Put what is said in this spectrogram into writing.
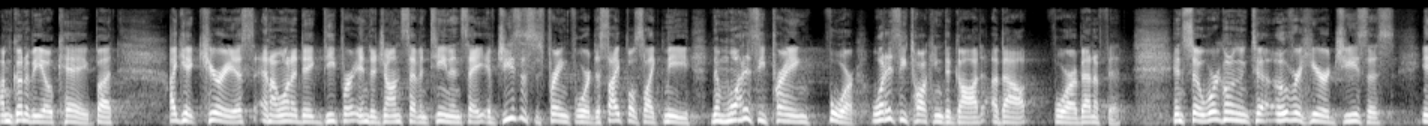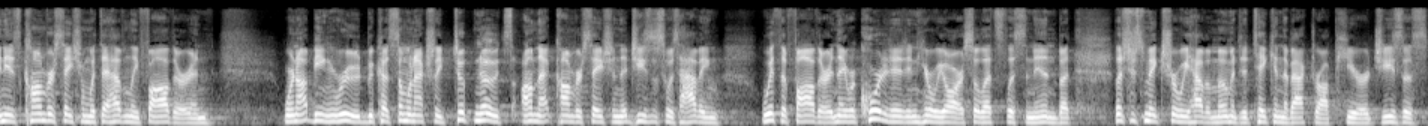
I'm going to be okay. But I get curious and I want to dig deeper into John 17 and say, if Jesus is praying for disciples like me, then what is he praying for? What is he talking to God about for our benefit. And so we're going to overhear Jesus in his conversation with the Heavenly Father. And we're not being rude because someone actually took notes on that conversation that Jesus was having with the Father and they recorded it, and here we are. So let's listen in. But let's just make sure we have a moment to take in the backdrop here. Jesus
